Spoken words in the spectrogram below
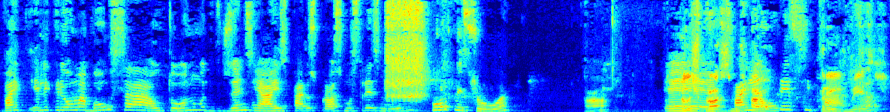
Vai, ele criou uma bolsa autônoma de 200 reais para os próximos três meses, por pessoa. Tá. É, Pelos próximos, Carol, três meses?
